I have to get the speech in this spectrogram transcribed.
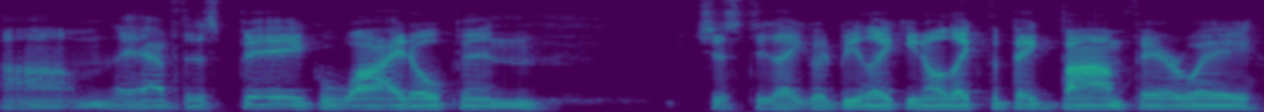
Um, they have this big, wide open, just like it would be like you know, like the big bomb fairway.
